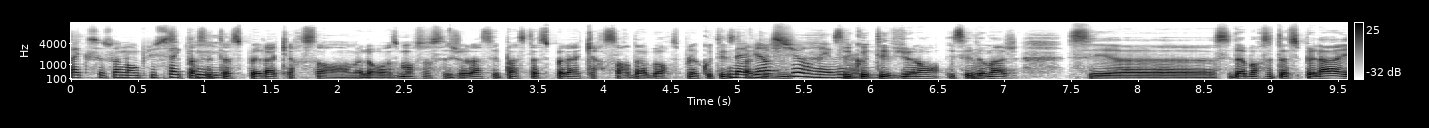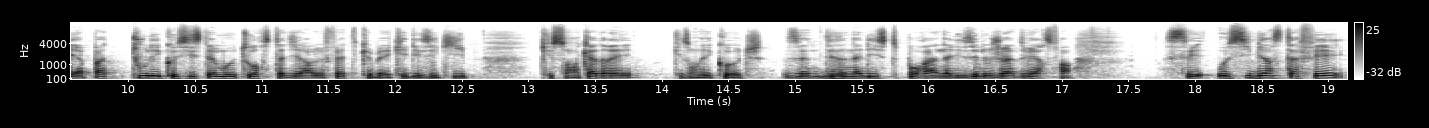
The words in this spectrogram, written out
pas que ce soit non plus ça qui. C'est pas cet aspect-là qui ressort. Hein. Malheureusement, sur ces jeux-là, c'est pas cet aspect-là qui ressort d'abord. C'est pas le côté bah, stratégique. C'est le côté violent, et c'est mm. dommage. C'est euh, c'est d'abord cet aspect-là, et il n'y a pas tout l'écosystème autour, c'est-à-dire le fait que bah, qu'il y ait des équipes qui sont encadrées, qu'ils ont des coachs, des mm. analystes pour analyser le jeu adverse. Enfin, c'est aussi bien staffé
